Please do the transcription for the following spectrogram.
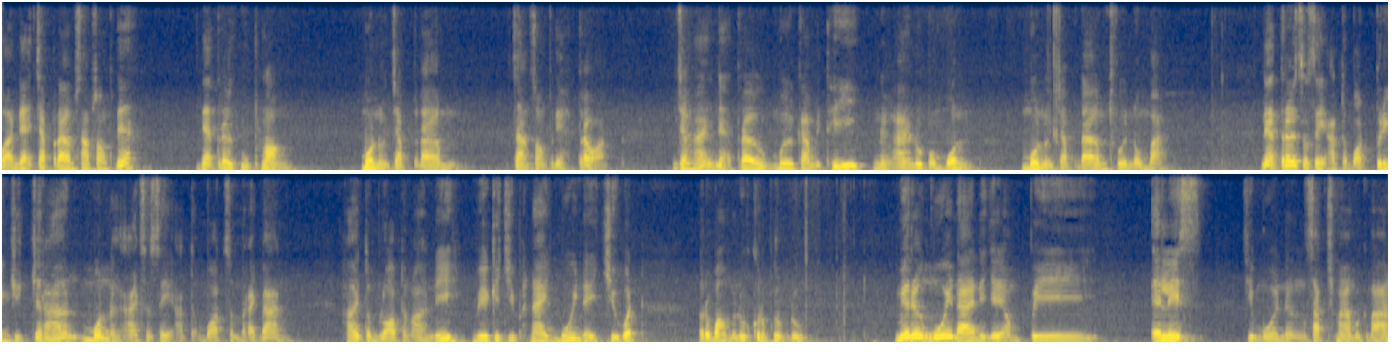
បើអ្នកចាប់ផ្ដើមសាងសង់ផ្ទះអ្នកត្រូវគូប្លង់មុននឹងចាប់ផ្ដើមសាងសង់ផ្ទះត្រូវអត់អញ្ចឹងហើយអ្នកត្រូវមើលកម្មវិធីនិងអានរូបមន្តមុននឹងចាប់ផ្ដើមធ្វើនំបានអ្នកត្រូវសរសេរអត្ថបទព្រៀងជាច្រើនមុននឹងអាចសរសេរអត្ថបទសម្រេចបាន ហើយទម្លាប់ទាំងអស់នេះវាគឺជាផ្នែកមួយនៃជីវិតរបស់មនុស្សគ្រប់គ្រប់រូបមានរឿងមួយដែលនិយាយអំពី Alice ជាមួយនឹងសត្វឆ្មាមួយក្បាល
